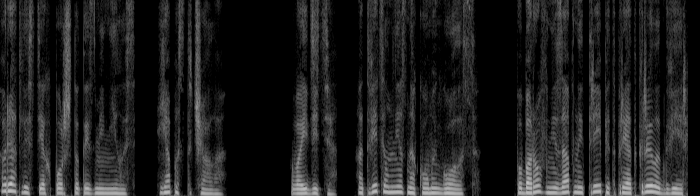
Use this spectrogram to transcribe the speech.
Вряд ли с тех пор что-то изменилось. Я постучала. «Войдите», — ответил мне знакомый голос. Поборов внезапный трепет, приоткрыла дверь.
